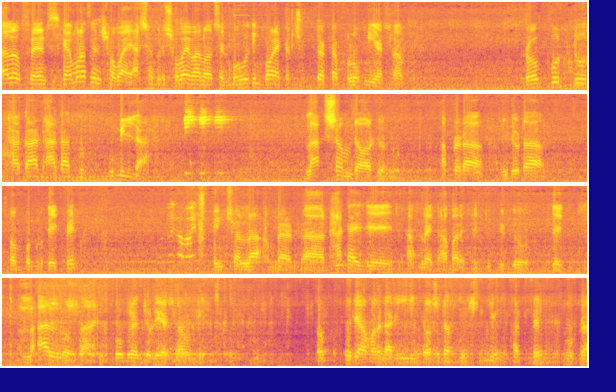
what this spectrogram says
হ্যালো ফ্রেন্ডস কেমন আছেন সবাই? আশা করি সবাই ভালো আছেন। বহুদিন পর একটা ছোট্ট একটা ব্লগ নিয়ে আসলাম। Rangpur to Dhaka Dhaka to Comilla. লাকসাম যাওয়ার জন্য। আপনারা ভিডিওটা সম্পূর্ণ দেখবেন। ইনশাল্লাহ আমরা ঢাকায় যে আপনাকে আবার একটি ভিডিও লাল প্রোগ্রাম চলে আসলাম। থেকে আমার গাড়ি দশটা পঁচিশে থাকছে। ওটা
